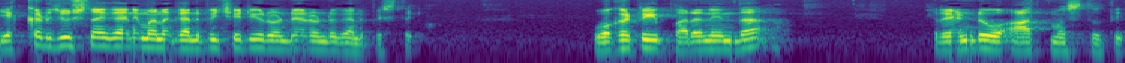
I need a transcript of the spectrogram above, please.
ఎక్కడ చూసినా కానీ మనకు కనిపించేటివి రెండే రెండు కనిపిస్తాయి. ఒకటి పరనింద రెండు ఆత్మస్థుతి.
